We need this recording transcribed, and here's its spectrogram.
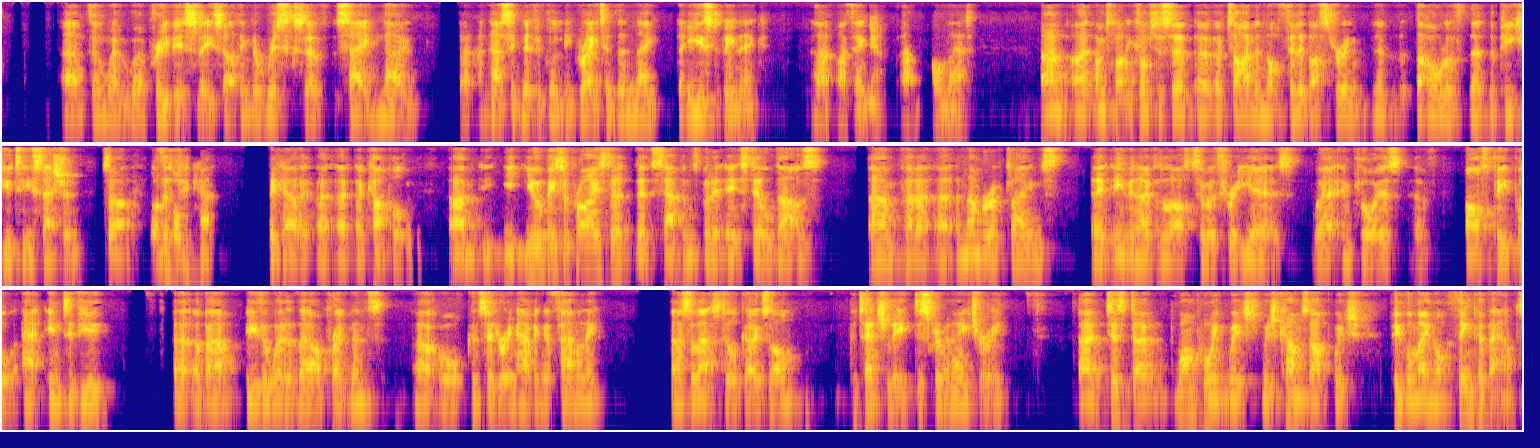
uh, than where we were previously. So I think the risks of saying no are now significantly greater than they, they used to be, Nick. Uh, I think yeah. Um, on that. Um, I, am slightly conscious of, of, time and not filibustering the, the whole of the, the, PQT session. So I'll just pick out, pick out a, a, a couple. Um, you, you'll be surprised that this happens, but it, it still does. Um, I've had a, a, number of claims, uh, even over the last two or three years, where employers have asked people at interview uh, about either whether they are pregnant uh, or considering having a family. Uh, so that still goes on, potentially discriminatory. Uh, just uh, one point which which comes up, which people may not think about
